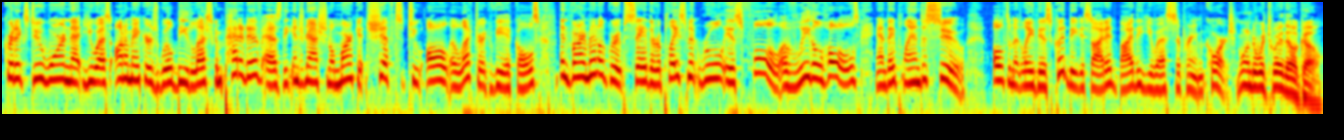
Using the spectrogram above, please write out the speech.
Critics do warn that U.S. automakers will be less competitive as the international market shifts to all electric vehicles. Environmental groups say the replacement rule is full of legal holes and they plan to sue. Ultimately, this could be decided by the U.S. Supreme Court. Wonder which way they'll go.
